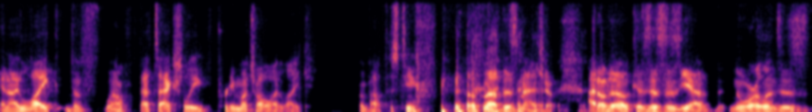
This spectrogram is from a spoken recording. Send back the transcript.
and I like the well. That's actually pretty much all I like about this team about this matchup. I don't know because this is yeah, New Orleans is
